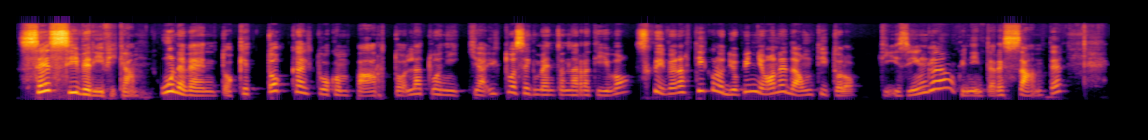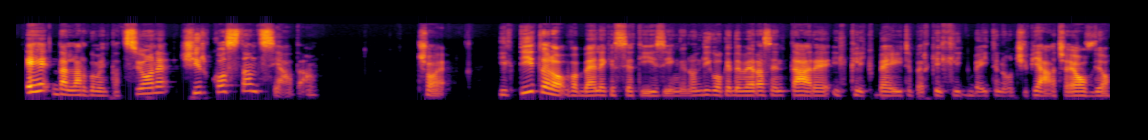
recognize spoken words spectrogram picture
Se si verifica un evento che tocca il tuo comparto, la tua nicchia, il tuo segmento narrativo, scrivi un articolo di opinione da un titolo teasing, quindi interessante, e dall'argomentazione circostanziata. Cioè, il titolo va bene che sia teasing, non dico che deve rasentare il clickbait perché il clickbait non ci piace, è ovvio,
